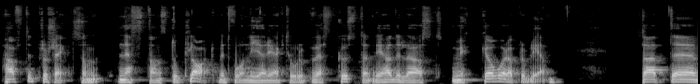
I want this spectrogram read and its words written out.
haft ett projekt som nästan stod klart med två nya reaktorer på västkusten. Det hade löst mycket av våra problem. Så att eh,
